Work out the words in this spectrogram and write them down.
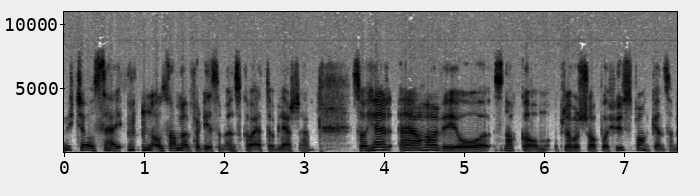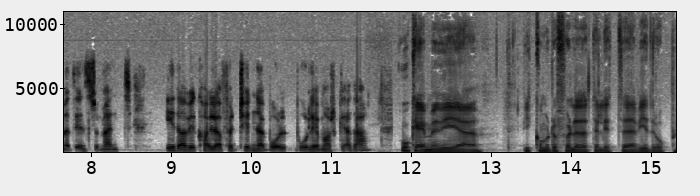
mye å si, og samme for de som ønsker å etablere seg. Så her eh, har vi jo snakka om å prøve å se på Husbanken som et instrument i det vi kaller for tynne boligmarkeder. Ok, men vi, eh, vi, kommer til å følge dette litt eh, videre opp.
